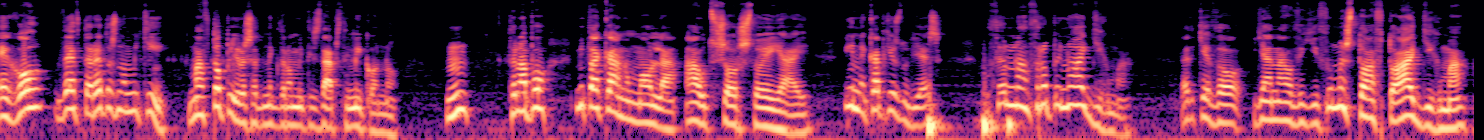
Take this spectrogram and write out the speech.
εγώ δεύτερο έτος νομική. Με αυτό πλήρωσα την εκδρομή της ΔΑΠ στην Μύκονο. Μ; Θέλω να πω, μην τα κάνουμε όλα outsource στο AI. Είναι κάποιες δουλειές που θέλουν ανθρώπινο άγγιγμα. Δηλαδή και εδώ, για να οδηγηθούμε στο αυτοάγγιγμα,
